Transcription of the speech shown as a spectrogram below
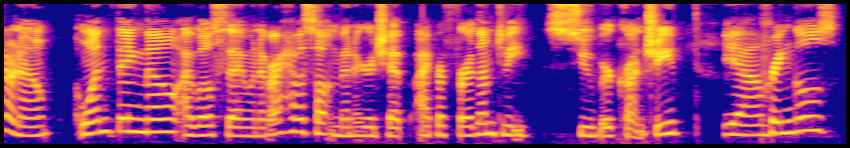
I don't know. One thing though, I will say, whenever I have a salt and vinegar chip, I prefer them to be super crunchy. Yeah. Pringles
